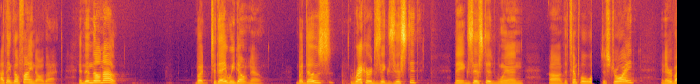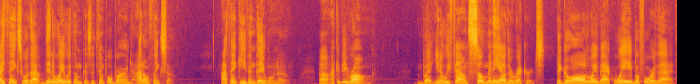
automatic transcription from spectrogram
I think they'll find all that. And then they'll know. But today we don't know. But those records existed. They existed when uh, the temple was destroyed, and everybody thinks, well, that did away with them because the temple burned. I don't think so. I think even they will know. Uh, I could be wrong, but you know, we found so many other records that go all the way back, way before that.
